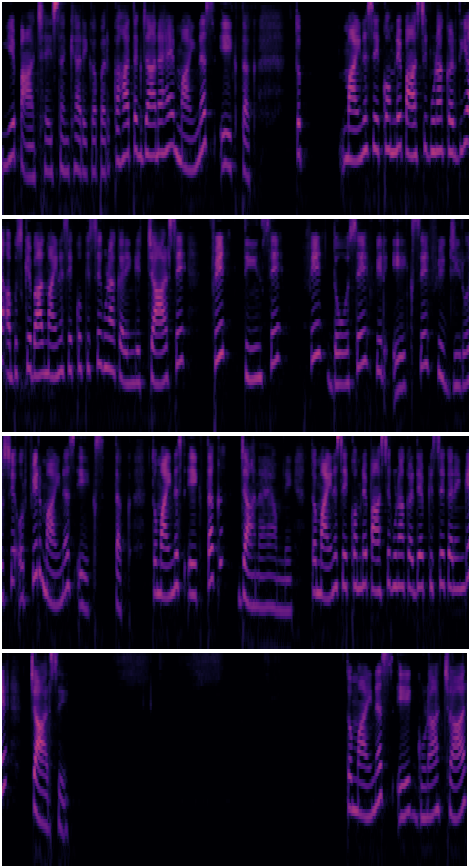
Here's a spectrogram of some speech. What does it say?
ये पाँच है इस संख्या रेखा पर। कहाँ तक जाना है? माइनस एक तक। तो माइनस एक को हमने पाँच से गुणा कर दिया। अब उसके बाद माइनस एक को किससे गुणा करेंगे? चार से, फिर तीन से फिर दो से, फिर एक से, फिर ज़ीरो से और फिर माइनस एक तक। तो माइनस एक तक जाना है हमने। तो माइनस एक को हमने पाँच से गुणा कर दिया। अब किससे करेंगे? चार से। तो माइनस एक गुणा चार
